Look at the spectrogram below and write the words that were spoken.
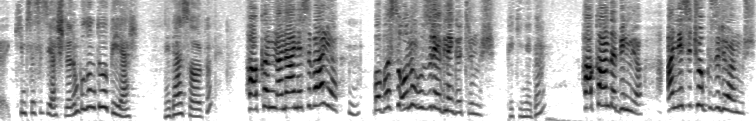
Ee, kimsesiz yaşlıların bulunduğu bir yer. Neden sordun? Hakan'ın anneannesi var ya babası onu huzur evine götürmüş. Peki neden? Hakan da bilmiyor. Annesi çok üzülüyormuş.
